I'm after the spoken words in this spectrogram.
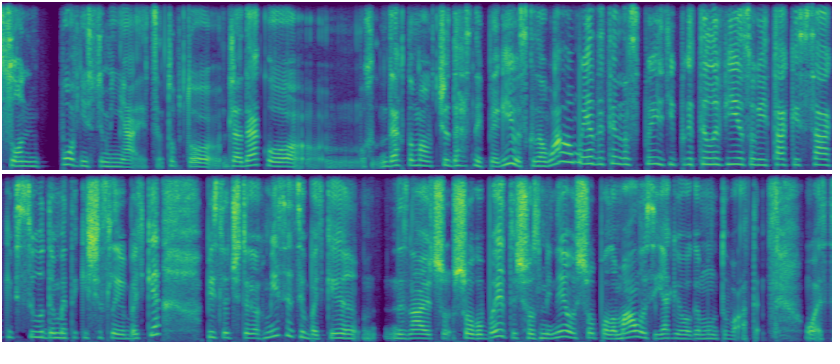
сон повністю міняється. Тобто для декого дехто мав чудесний період, сказав, вау, моя дитина спить і при телевізорі, і так, і сяк, і всюди. Ми такі щасливі батьки. Після чотирьох місяців батьки не знають, що робити, що змінилось, що поламалося, як його ремонтувати. Ось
